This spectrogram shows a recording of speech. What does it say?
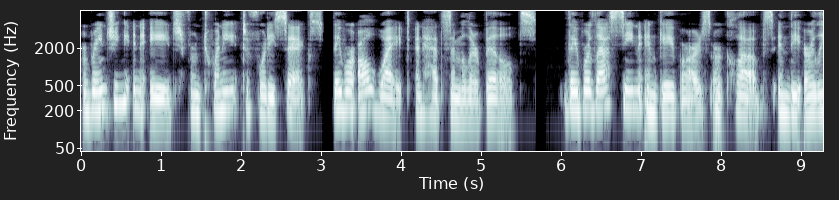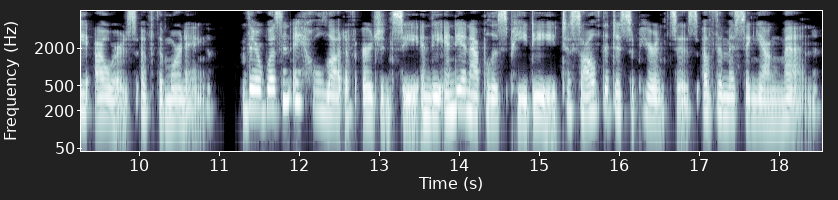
Ranging in age from 20 to 46, they were all white and had similar builds. They were last seen in gay bars or clubs in the early hours of the morning. There wasn't a whole lot of urgency in the Indianapolis PD to solve the disappearances of the missing young men.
